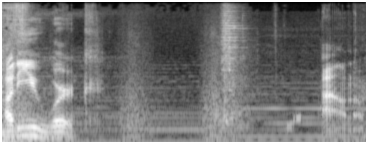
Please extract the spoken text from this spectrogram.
How do you work? I don't know.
